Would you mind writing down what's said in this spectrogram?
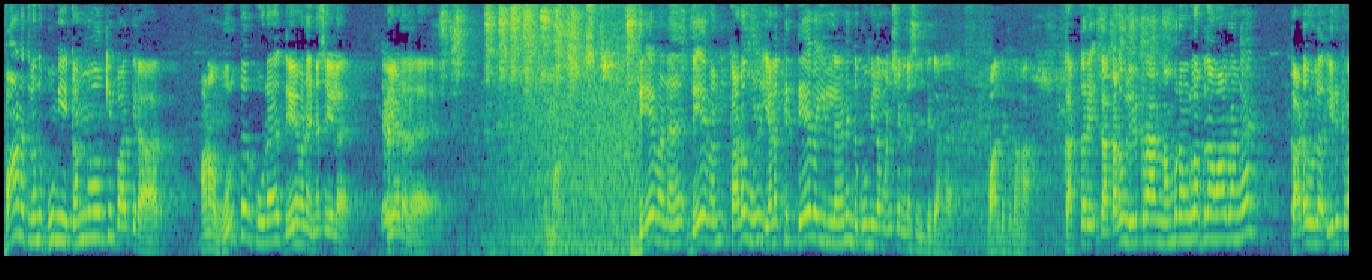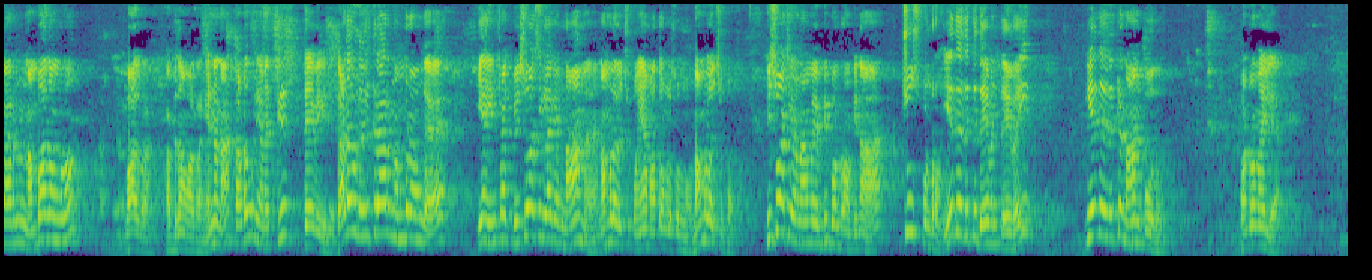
வானத்திலிருந்து பூமியை கண்ணோக்கி பார்க்கிறார். ஆனால் ஒருத்தர் கூட தேவனை என்ன செய்யலை? தேடலை. ஆமாம் தேவனை தேவன் கடவுள் எனக்கு தேவையில்லைன்னு இந்த பூமியில மனுஷங்க என்ன செஞ்சுட்டு இருக்காங்க வாழ்ந்துட்டு இருக்காங்க கர்த்தரை க- கடவுள் இருக்கிறாருன்னு நம்புறவங்களும் அப்படிதான் வாழ்றாங்க. கடவுளை இருக்கிறாருன்னு நம்பாதவங்களும் வாழ்றாங்க. அப்படிதான் வாழ்றாங்க. என்னன்னா கடவுள் எனக்கு தேவையில்லை. கடவுள் இருக்கிறாருன்னு நம்புறவங்க ஏன் இன்ஃபேக்ட் விசுவாசிகளாக நாம நம்மளை வச்சுப்போம். ஏன் மற்றவங்கள சொல்லணும். நம்மளை வச்சுப்போம். விசுவாசிகளை நாம் எப்படி பண்ணுறோம் அப்படின்னா சூஸ் பண்ணுறோம் எது எதுக்கு தேவன் தேவை? எது எதுக்கு நான் போதும்? பண்ணுறோமா இல்லையா?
